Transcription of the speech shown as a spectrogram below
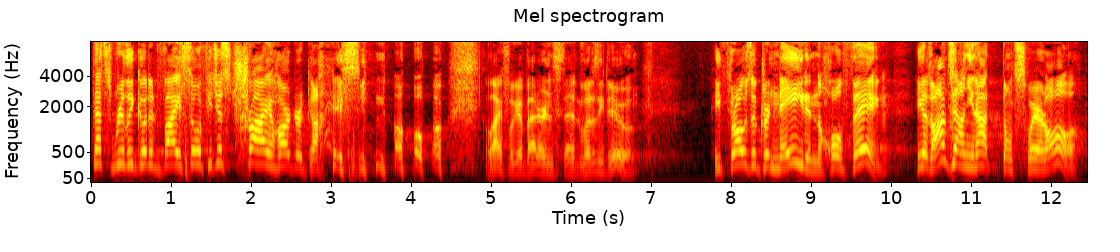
That's really good advice. So if you just try harder, guys, you know, life will get better. Instead, what does he do? He throws a grenade in the whole thing. He goes, I'm telling you not, don't swear at all.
